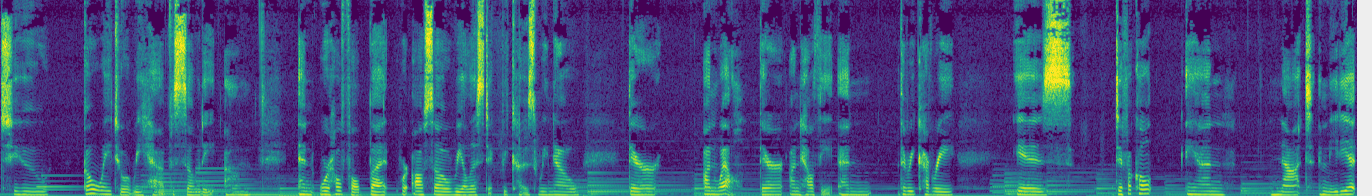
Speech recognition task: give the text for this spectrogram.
to go away to a rehab facility. Um, and we're hopeful, but we're also realistic because we know they're unwell, they're unhealthy, and the recovery is difficult and not immediate,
